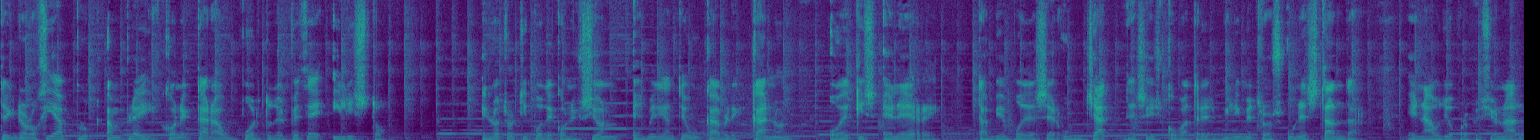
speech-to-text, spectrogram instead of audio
Tecnología plug and play, conectar a un puerto del PC y listo. El otro tipo de conexión es mediante un cable Canon o XLR. También puede ser un jack de 6,3 mm, un estándar en audio profesional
